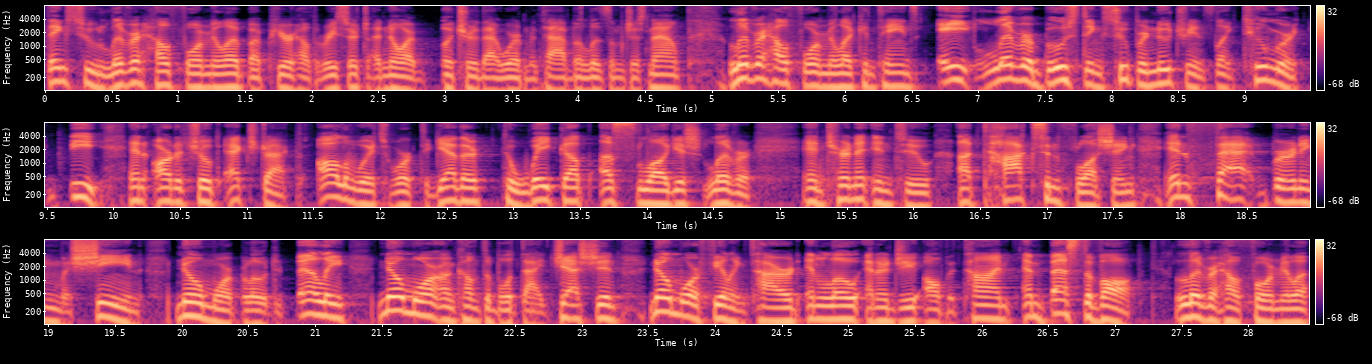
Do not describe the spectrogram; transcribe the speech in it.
thanks to Liver Health Formula by Pure Health Research. I know I butchered that word metabolism just now. Liver Health Formula contains eight liver boosting super nutrients like turmeric, beet, and artichoke extract, all of which work together to wake up a sluggish liver and turn it into a toxin flushing and fat burning machine. No more bloated belly, no more uncomfortable digestion, no more feeling tired and low energy all the time, and best of all, Liver Health Formula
